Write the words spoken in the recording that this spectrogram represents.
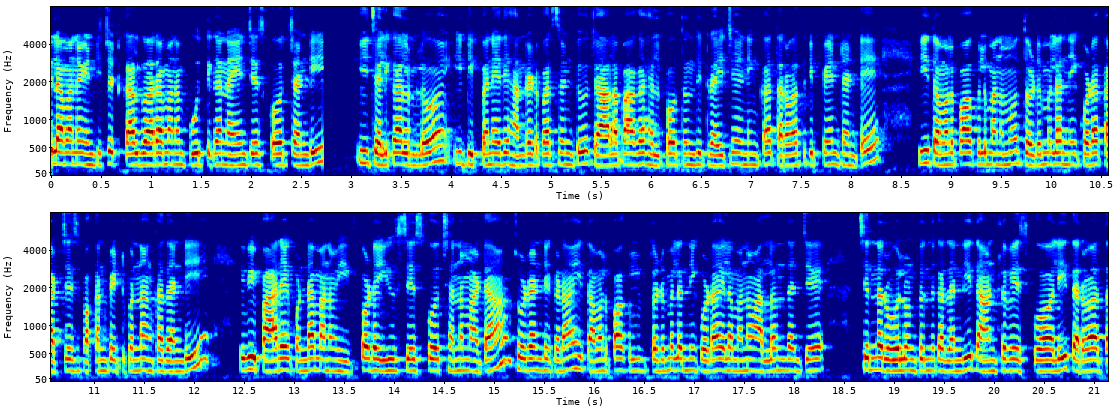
ఇలా మనం ఇంటి చిట్కాల ద్వారా మనం పూర్తిగా నయం చేసుకోవచ్చండి. ఈ చలికాలంలో ఈ టిప్ అనేది హండ్రెడ్ పర్సెంట్ చాలా బాగా హెల్ప్ అవుతుంది. ట్రై చేయండి. ఇంకా తర్వాత టిప్ ఏంటంటే ఈ తమలపాకులు మనము తొడిమలన్నీ కూడా కట్ చేసి పక్కన పెట్టుకున్నాం కదండి ఇవి పారేయకుండా మనం ఇవి కూడా యూస్ చేసుకోవచ్చు అన్నమాట. చూడండి ఇక్కడ ఈ తమలపాకులు తొడిమలన్నీ కూడా ఇలా మనం అల్లం దంచే చిన్న రోల్ ఉంటుంది కదండి దాంట్లో వేసుకోవాలి. తర్వాత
